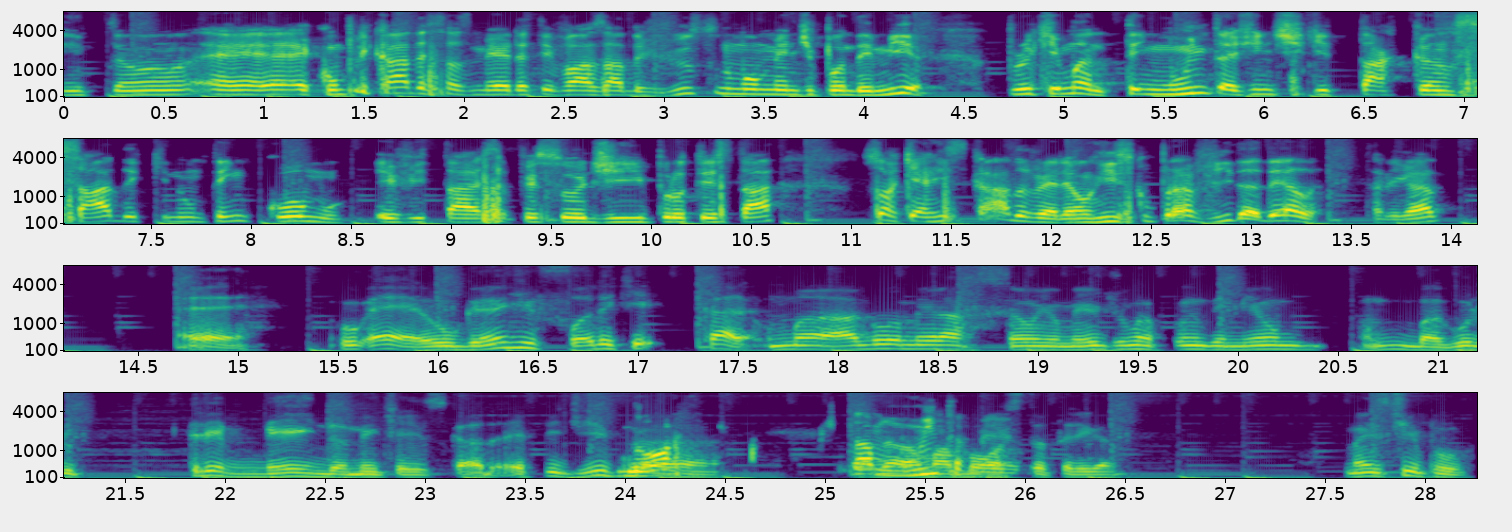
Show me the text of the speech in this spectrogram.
Então é, é complicado essas merdas ter vazado justo no momento de pandemia, porque, mano, tem muita gente que tá cansada e que não tem como evitar essa pessoa de ir protestar, só que é arriscado, velho, é um risco pra vida dela, tá ligado? É, o, é, o grande foda é que, cara, uma aglomeração em meio de uma pandemia é um, um bagulho tremendamente arriscado. É pedir pra, Nossa, tá pra muita uma bosta, tá ligado? Mas, tipo,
